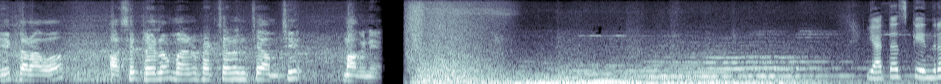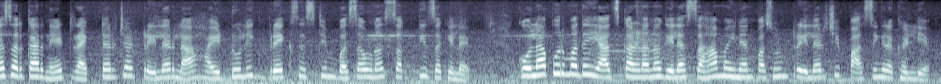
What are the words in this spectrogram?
हे करावं. असे ट्रेलर मॅन्युफॅक्चरिंगची आमची मागणी आहे. यातच केंद्र सरकारने ट्रॅक्टरच्या ट्रेलरला हायड्रोलिक ब्रेक सिस्टीम बसवणं सक्तीचं केलंय. कोल्हापूरमध्ये याच कारणानं गेल्या सहा महिन्यांपासून ट्रेलरची पासिंग रखडली आहे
